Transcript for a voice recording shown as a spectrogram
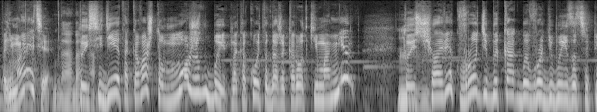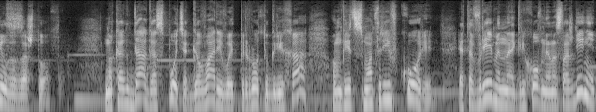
Понимаете? Да, да, то есть да. идея такова, что может быть на какой-то даже короткий момент, то есть человек вроде бы как бы вроде бы и зацепился за что-то. Но когда Господь оговаривает природу греха, Он говорит, смотри в корень. Это временное греховное наслаждение.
